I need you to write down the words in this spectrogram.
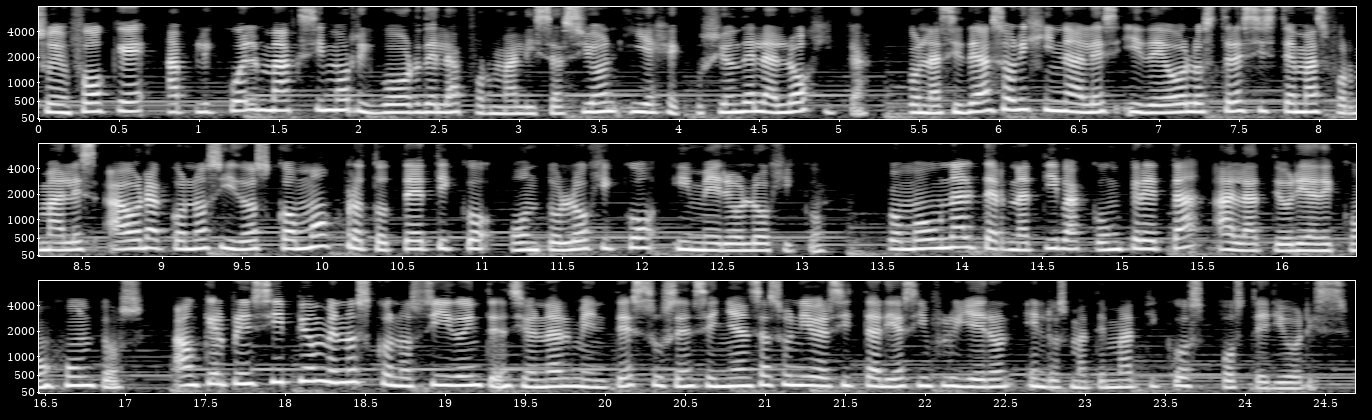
Su enfoque aplicó el máximo rigor de la formalización y ejecución de la lógica. Con las ideas originales ideó los tres sistemas formales ahora conocidos como prototético, ontológico y mereológico como una alternativa concreta a la teoría de conjuntos. Aunque al principio menos conocido intencionalmente, sus enseñanzas universitarias influyeron en los matemáticos posteriores.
